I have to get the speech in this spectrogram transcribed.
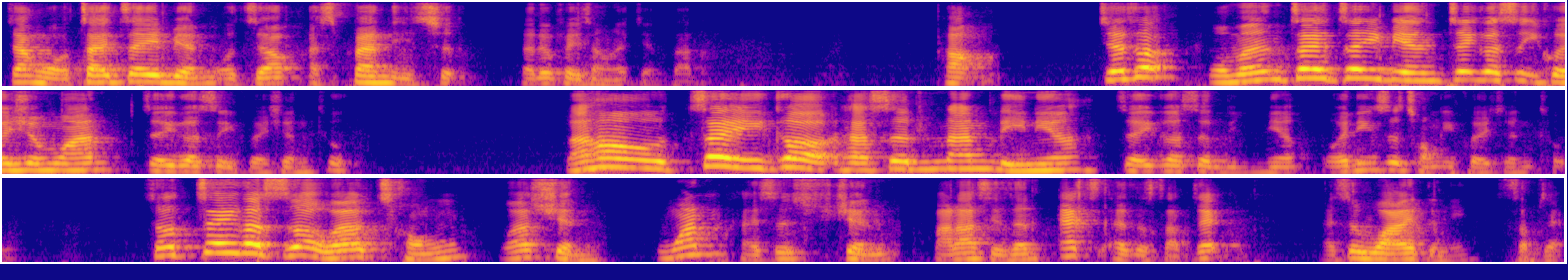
这样我在这一边我只要 expand 一次。那就非常的简单了。好，接着我们在这一边，这个是 equation one，这个是 equation two，然后这一个它是 non-linear，这一个是 linear，我一定是从 equation two，所以这个时候我要从我要选 one 还是选把它写成 x as a subject，还是 y 等于 subject？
